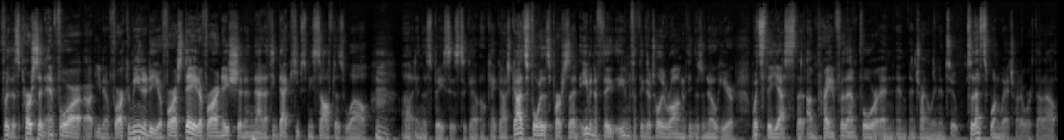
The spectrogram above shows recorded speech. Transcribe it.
for this person and for our, uh, you know for our community or for our state or for our nation and that I think that keeps me soft as well hmm. uh, in the spaces to go okay gosh God's for this person even if they even if I think they're totally wrong and I think there's a no here what's the yes that I'm praying for them for and and, and trying to lean into so that's one way I try to work that out.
